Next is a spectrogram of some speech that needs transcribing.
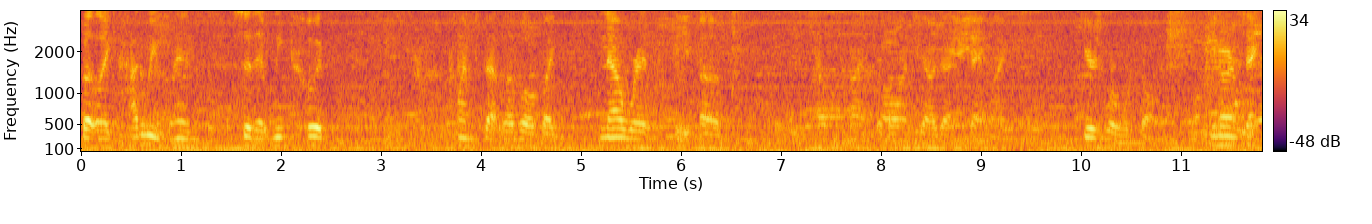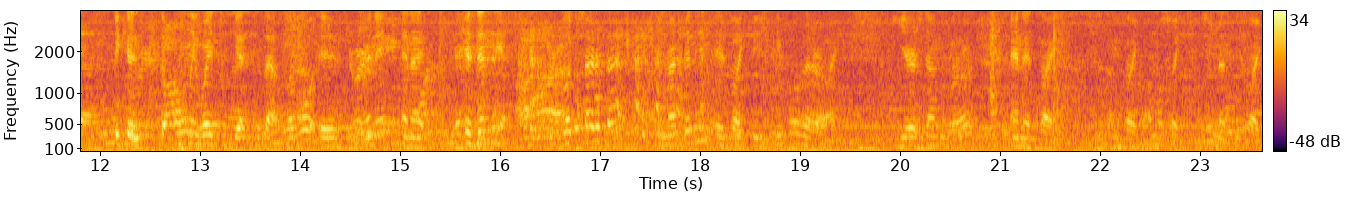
But like, how do we win so that we could climb to that level of like now we're at the seat of Calvin Klein Balenciaga and saying like here's where we're going. You know what I'm saying? Because the only way to get to that level is winning. And I because then the flip side of that, in my opinion, is like these people that are like years down the road and it's like these like almost like you met these like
